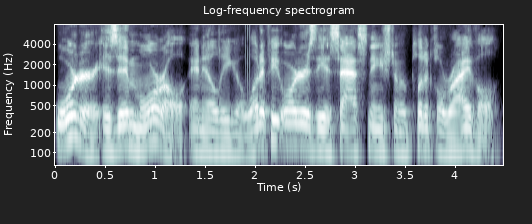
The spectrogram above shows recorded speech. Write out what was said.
order is immoral and illegal? What if he orders the assassination of a political rival?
